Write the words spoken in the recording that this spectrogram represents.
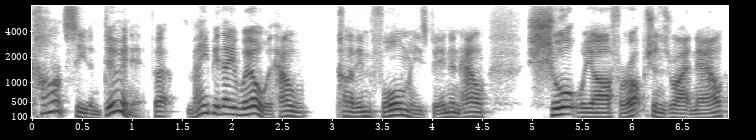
can't see them doing it, but maybe they will with how kind of inform he's been and how short we are for options right now.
